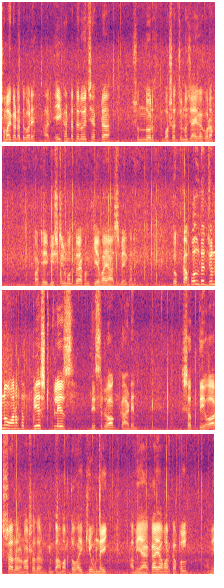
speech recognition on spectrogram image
সময় কাটাতে পারে। আর এইখানটাতে রয়েছে একটা সুন্দর বসার জন্য জায়গা করা। বাট এই বৃষ্টির মধ্যে এখন কে ভাই আসবে এখানে? তো কাপলদের জন্য one of the best place this rock garden সত্যি অসাধারণ অসাধারণ। কিন্তু আমার তো ভাই কেউ নেই। আমি একাই আমার কাপল আমি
